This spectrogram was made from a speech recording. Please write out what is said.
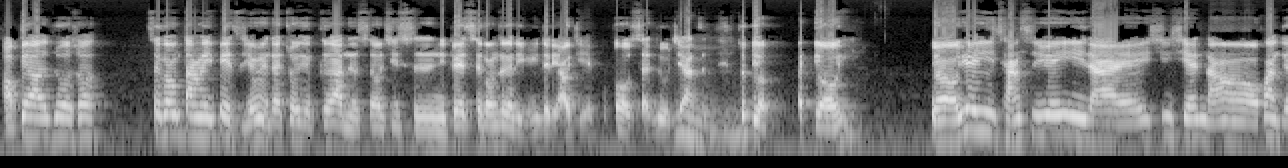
好，不要如果说社工当了一辈子，永远在做一个个案的时候，其实你对社工这个领域的了解不够深入，这样子，嗯就有有有愿意尝试、愿意来新鲜，然后换个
